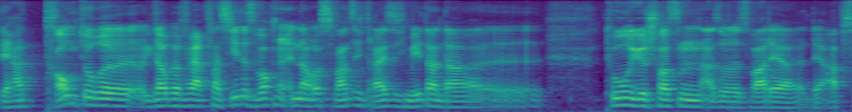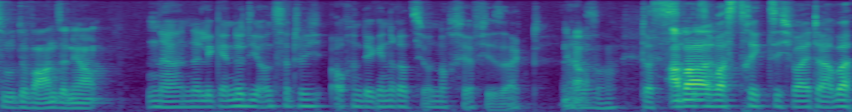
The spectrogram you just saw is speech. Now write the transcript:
der hat Traumtore, ich glaube, er hat fast jedes Wochenende aus 20, 30 Metern da äh, Tore geschossen. Also das war der, der absolute Wahnsinn, ja. Na, eine Legende, die uns natürlich auch in der Generation noch sehr viel sagt. Ja. Also, das, Aber- sowas trägt sich weiter. Aber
